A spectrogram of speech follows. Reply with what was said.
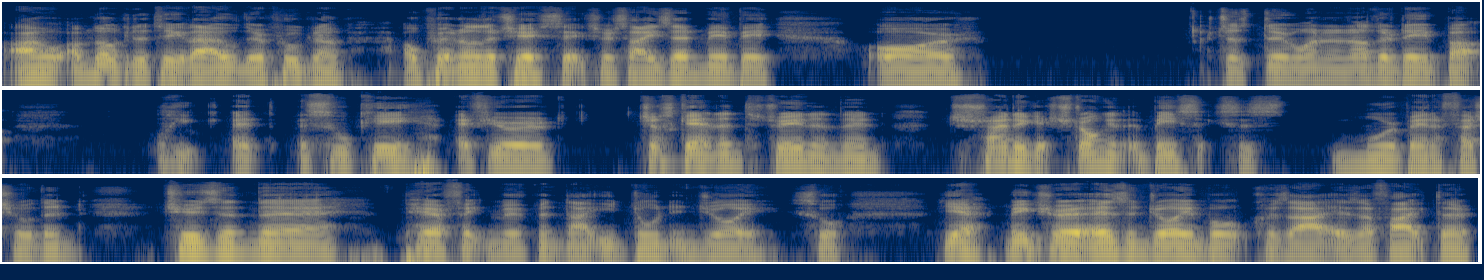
i am not going to take that out of their program. I'll put another chest exercise in maybe, or just do one another day. But like it, it's okay if you're just getting into training. Then just trying to get strong at the basics is more beneficial than choosing the perfect movement that you don't enjoy. So yeah, make sure it is enjoyable because that is a factor.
